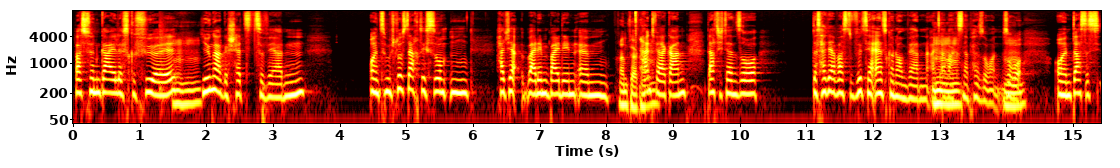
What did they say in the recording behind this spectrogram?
was für ein geiles Gefühl, jünger geschätzt zu werden. Und zum Schluss dachte ich so, mh, hat ja bei, dem, bei den ähm, Handwerkern. Handwerkern, dachte ich dann so, das hat ja was, du willst ja ernst genommen werden als erwachsene Person. So. Und das ist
